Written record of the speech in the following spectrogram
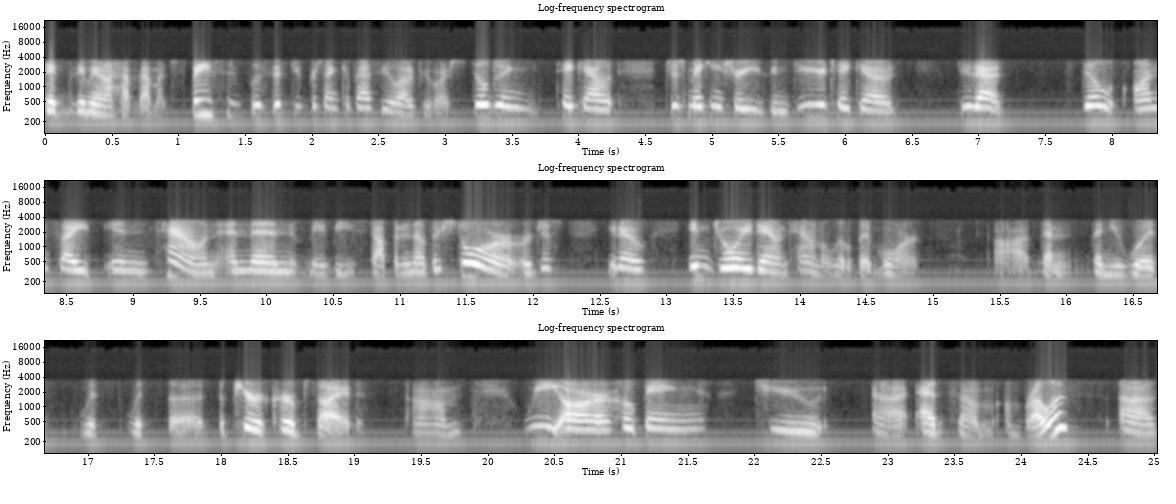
they, they may not have that much space with 50% capacity. A lot of people are still doing takeout. Just making sure you can do your takeout, do that still on site in town, and then maybe stop at another store or just you know enjoy downtown a little bit more uh, than than you would with with the the pure curbside. Um, we are hoping to uh, add some umbrellas uh,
